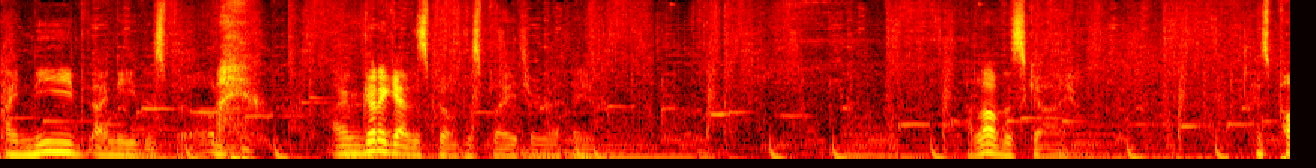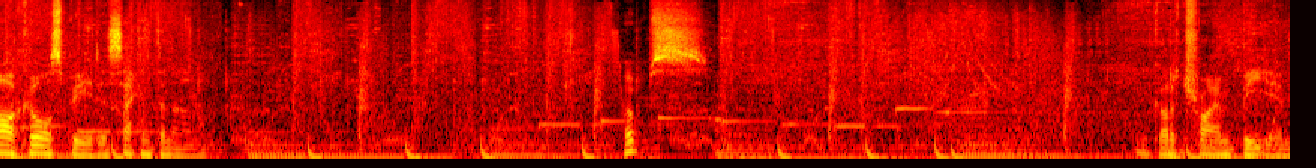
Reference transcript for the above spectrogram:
I need I need this build. I'm gonna get this build this playthrough, I think. I love this guy. His parkour speed is second to none. Oops. We've got to try and beat him.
